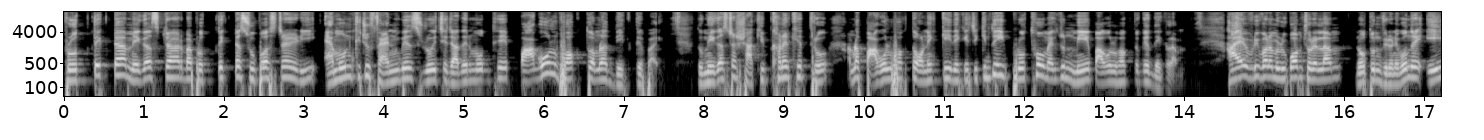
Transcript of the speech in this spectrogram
প্রত্যেকটা মেগাস্টার বা প্রত্যেকটা সুপারস্টারেরই এমন কিছু ফ্যান বেস রয়েছে যাদের মধ্যে পাগল ভক্ত আমরা দেখতে পাই। তো মেগাস্টার শাকিব খানের ক্ষেত্রেও আমরা পাগল ভক্ত অনেককেই দেখেছি, কিন্তু এই প্রথম একজন মেয়ে পাগল ভক্তকে দেখলাম। হাই এভরিওয়ান আমি রূপম, চলে এলাম নতুন ভিডিও নিয়ে। বন্ধুরা, এই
